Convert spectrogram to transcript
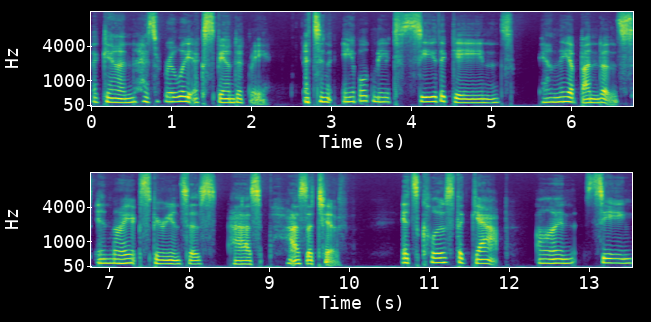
again has really expanded me. It's enabled me to see the gains and the abundance in my experiences as positive. It's closed the gap on seeing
